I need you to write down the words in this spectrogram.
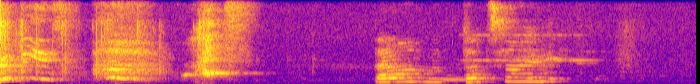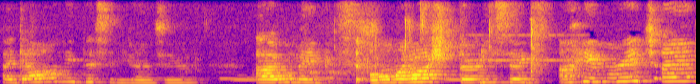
rupees. what? That um, that's fine. I doubt I'll need this anytime soon. I will make. Oh my gosh, thirty-six. I am rich. I am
